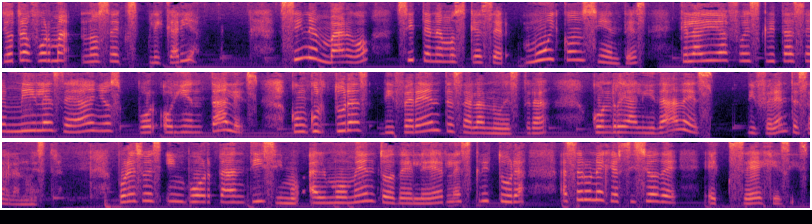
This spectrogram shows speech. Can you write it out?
De otra forma no se explicaría. Sin embargo, sí tenemos que ser muy conscientes que la Biblia fue escrita hace miles de años por orientales, con culturas diferentes a la nuestra, con realidades diferentes a la nuestra. Por eso es importantísimo al momento de leer la escritura hacer un ejercicio de exégesis,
